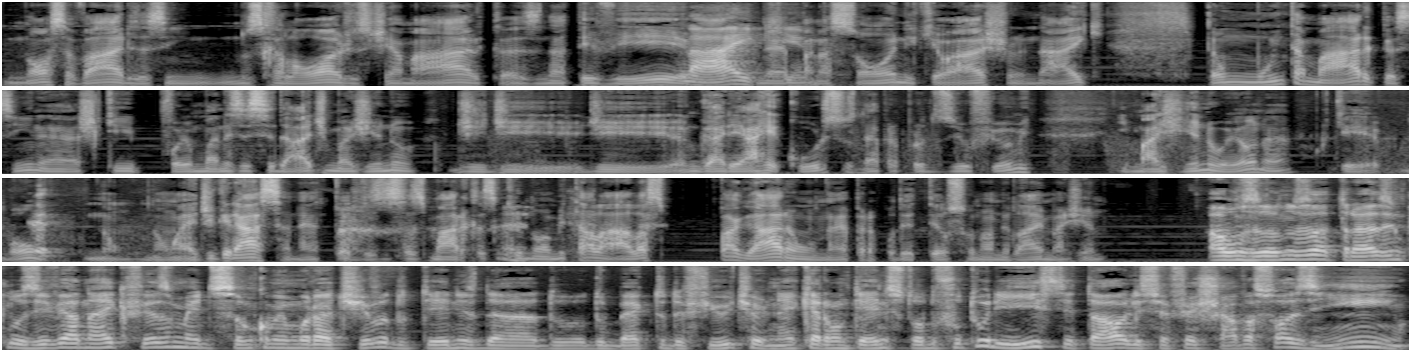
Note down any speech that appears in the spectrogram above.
nossa, vários, assim, nos relógios tinha marcas, na TV, Nike, né, Panasonic, eu acho, Nike. Então, muita marca, assim, né? Acho que foi uma necessidade, imagino, de, de, de angariar recursos, né, para produzir o filme. Imagino eu, né? Porque, bom, é. não, não é de graça, né? Todas essas marcas que é. o nome tá lá, elas pagaram, né, para poder ter o seu nome lá, imagino. Há uns anos atrás, inclusive, a Nike fez uma edição comemorativa do tênis da, do, do, Back to the Future, né? Que era um tênis todo futurista e tal, ele se fechava sozinho.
